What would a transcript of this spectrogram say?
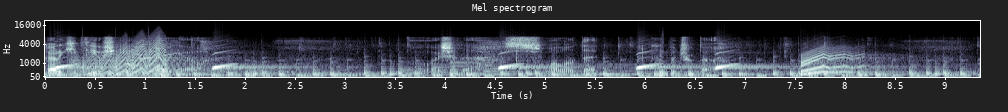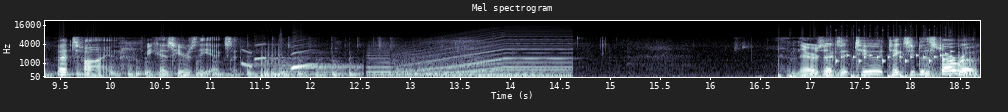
Gotta keep the Yoshi. There we go. Oh, I should have swallowed that Koopa Troopa. That's fine, because here's the exit. And there's exit 2. It takes you to the Star Road.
